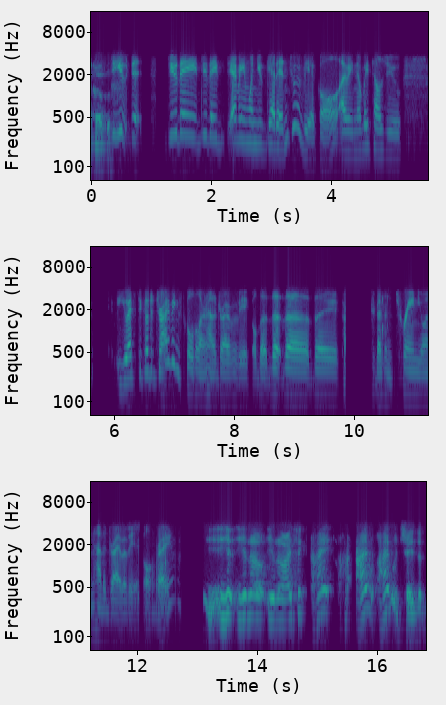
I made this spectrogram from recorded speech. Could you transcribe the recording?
uh, do you do, do they do they? I mean, when you get into a vehicle, I mean, nobody tells you you have to go to driving school to learn how to drive a vehicle. The the the the doesn't train you on how to drive a vehicle, right? you, you know, you know, I think I, I, I would say that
